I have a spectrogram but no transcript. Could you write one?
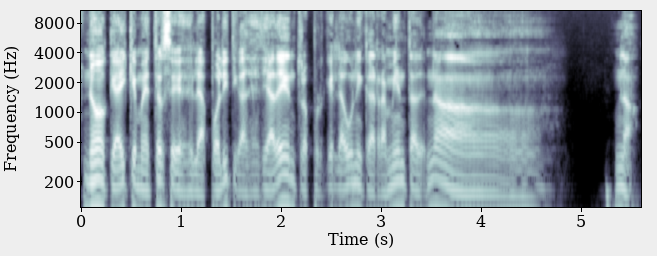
no, que hay que meterse desde las políticas, desde adentro, porque es la única herramienta. No, no.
